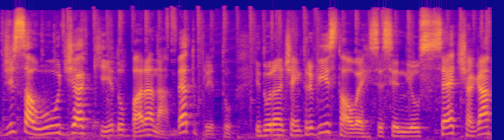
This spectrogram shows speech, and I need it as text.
de Saúde aqui do Paraná, Beto Preto. E durante a entrevista ao RCC News 7H,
